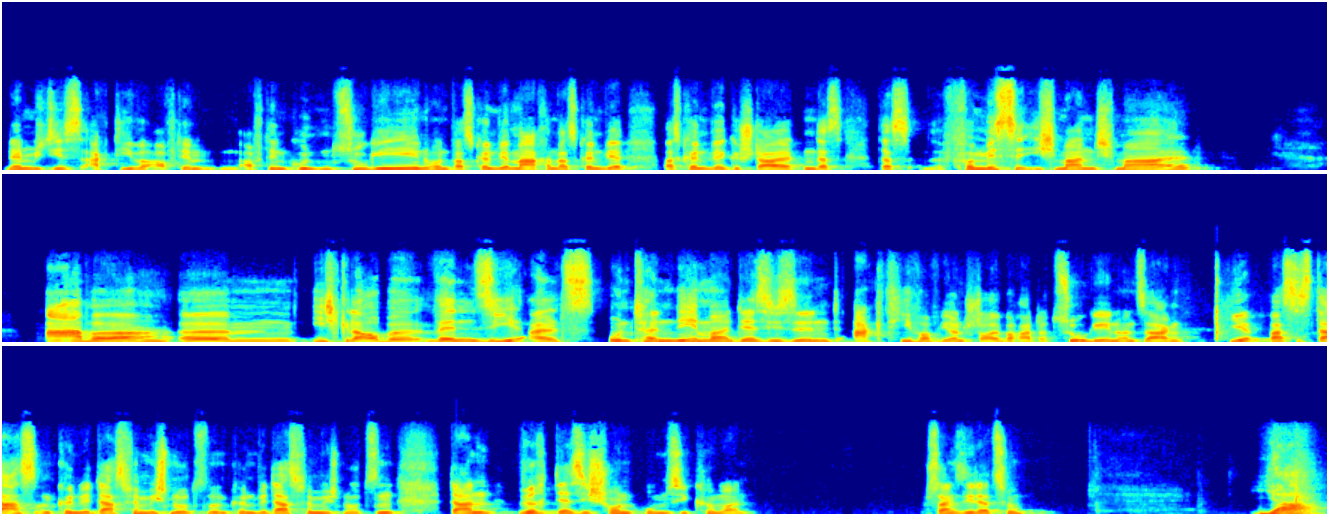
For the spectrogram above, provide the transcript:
nämlich dieses aktive auf dem auf den Kunden zugehen und was können wir machen, was können wir was können wir gestalten, das das vermisse ich manchmal. Aber ähm, ich glaube, wenn Sie als Unternehmer, der Sie sind, aktiv auf Ihren Steuerberater zugehen und sagen, hier, was ist das und können wir das für mich nutzen und können wir das für mich nutzen, dann wird der sich schon um Sie kümmern. Was sagen Sie dazu? Ja,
